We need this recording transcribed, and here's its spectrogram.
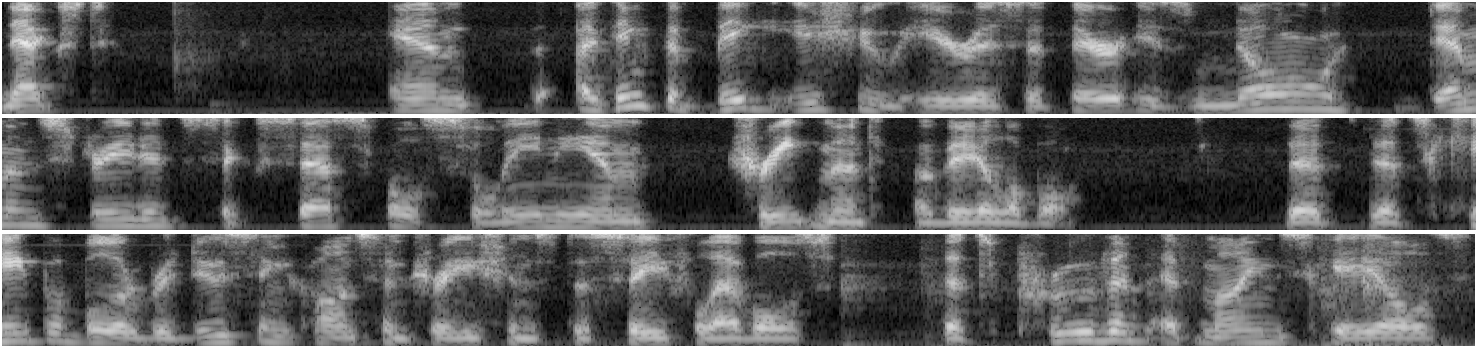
Next. And I think the big issue here is that there is no demonstrated successful selenium treatment available that, that's capable of reducing concentrations to safe levels, that's proven at mine scales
